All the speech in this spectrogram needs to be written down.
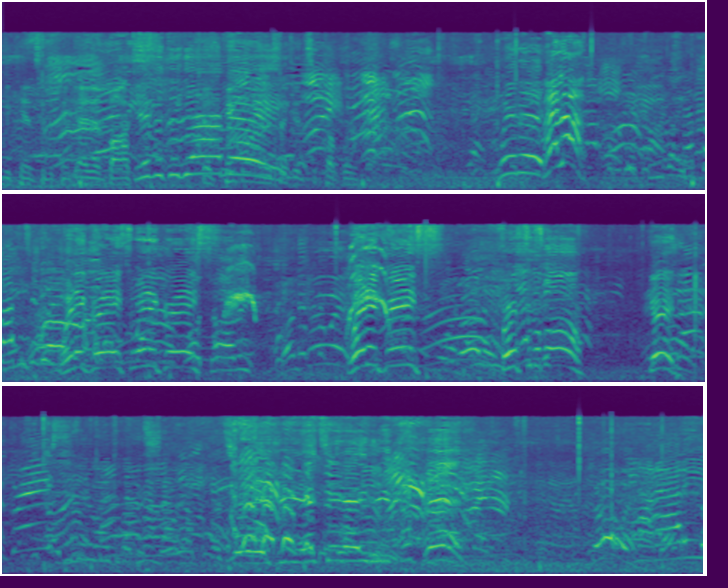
we can't see the thing. Yeah, the box. Give it to Gabby. pickle looks like it's a couple. Win it. Bella. Win it, Grace. Win it, Grace. Tommy. Run through it. Win it, Grace. First to the ball. Good. That's it, Adrian. That's it, Adrian. Good pass. Come on, Addie.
